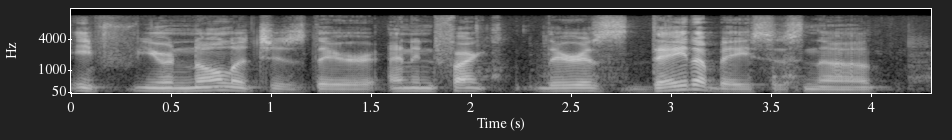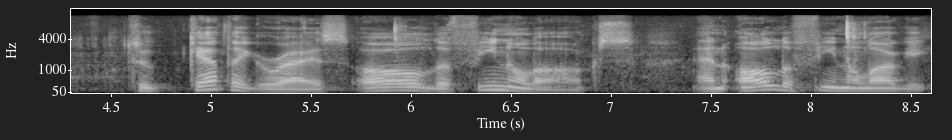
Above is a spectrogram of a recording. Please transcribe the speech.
if your knowledge is there. And in fact, there is databases now to categorize all the phenologs and all the phenologic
